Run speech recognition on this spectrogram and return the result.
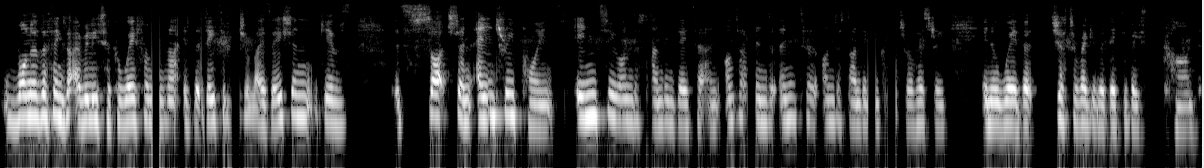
One of the things that I really took away from that is that data visualization gives such an entry point into understanding data and into, understanding cultural history in a way that just a regular database can't.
